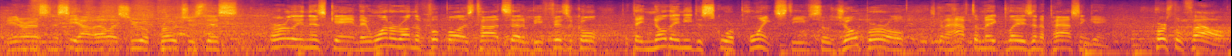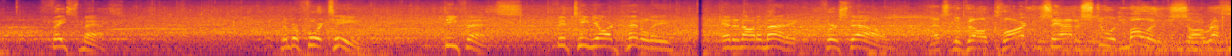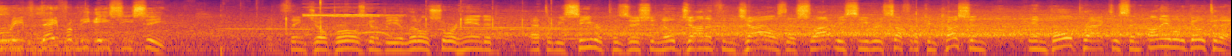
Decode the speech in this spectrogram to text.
Be interesting to see how LSU approaches this early in this game. They want to run the football, as Todd said, and be physical, but they know they need to score points, Steve. So Joe Burrow is going to have to make plays in a passing game. Personal foul, face mask. Number 14, defense, 15-yard penalty, and an automatic first down. That's Nevelle Clarke. And say hi to Stuart Mullins, our referee today from the ACC. I think Joe Burrow is going to be a little short-handed at the receiver position. No Jonathan Giles, their slot receiver, suffered a concussion in bowl practice and unable to go today.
